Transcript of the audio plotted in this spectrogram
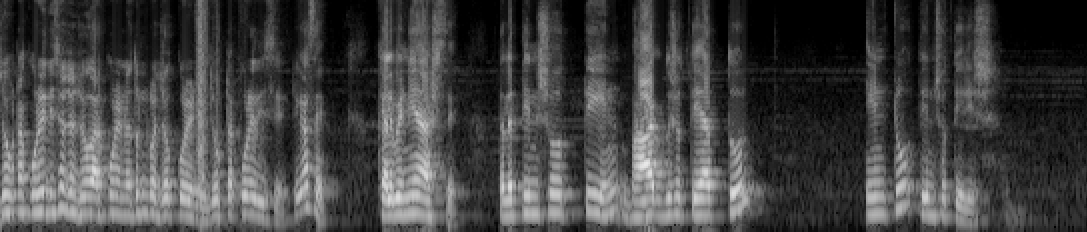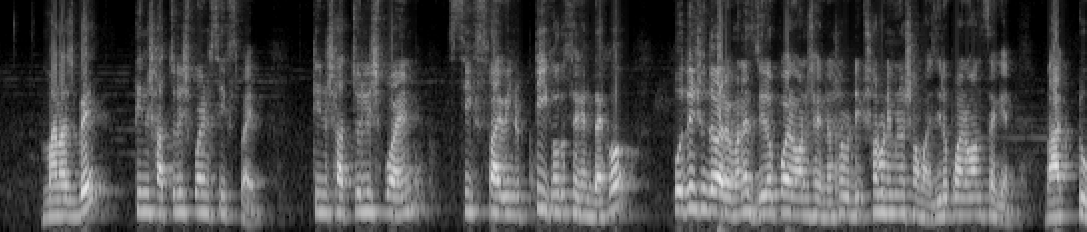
যোগটা করে দিছে যোগ আর করে নতুন করে যোগ করে নি, যোগটা করে দিছে, ঠিক আছে? ক্যালবে নিয়ে আসছে। তাহলে তিনশো তিন ভাগ দুশো তিয়াত্তর ইন্টু তিনশো তিরিশ। মান আসবে তিন সাতচল্লিশ পয়েন্ট সিক্স ফাইভ। তিন সাতচল্লিশ point six five into T কত সেকেন্ড? দেখো, প্রতিদিন শুনতে পারবে মানে জিরো পয়েন্ট ওয়ান সেকেন্ড সর্বনিম্ন সময়, জিরো পয়েন্ট ওয়ান সেকেন্ড, ভাগ two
